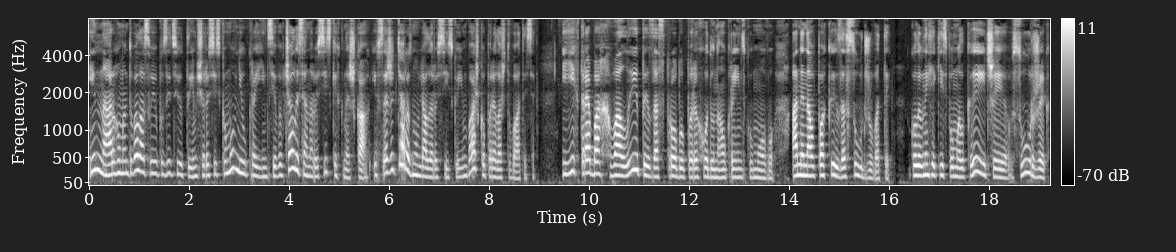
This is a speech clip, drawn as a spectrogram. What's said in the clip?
Інна аргументувала свою позицію тим, що російськомовні українці вивчалися на російських книжках і все життя розмовляли російською, їм важко перелаштуватися. І їх треба хвалити за спробу переходу на українську мову, а не навпаки засуджувати, коли в них якісь помилки чи суржик.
